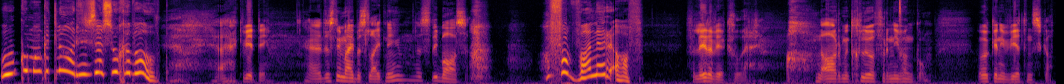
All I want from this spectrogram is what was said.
Hoekom maak dit klaar? Dit is nou so gewild. Uh, ek weet nie. Uh, dis nie my besluit nie, dis die baas. Van wanneer af? Verlede week gehoor. Daar moet glo vernuwing kom, ook in die wetenskap.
